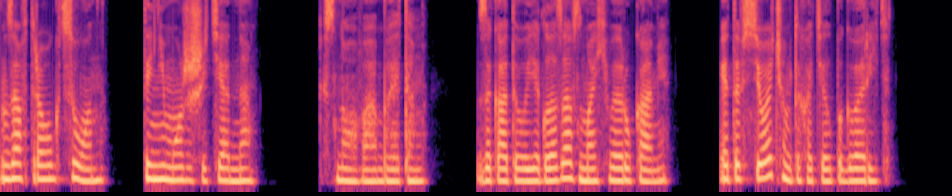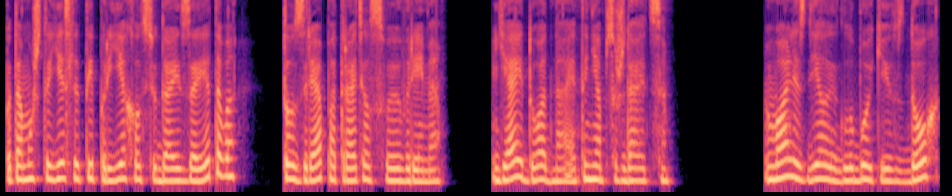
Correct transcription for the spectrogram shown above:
«Завтра аукцион. Ты не можешь идти одна». «Снова об этом». Закатываю я глаза, взмахивая руками. «Это все, о чем ты хотел поговорить? Потому что если ты приехал сюда из-за этого, то зря потратил свое время. Я иду одна, это не обсуждается». Валис делает глубокий вздох,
